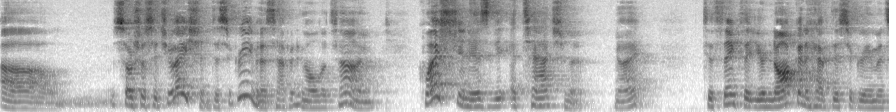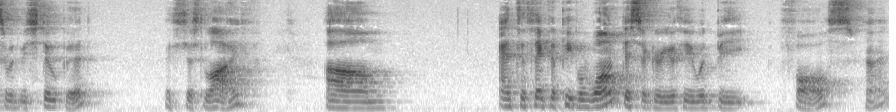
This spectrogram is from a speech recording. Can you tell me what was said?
um, social situation. Disagreement is happening all the time. Question is the attachment, right? To think that you're not going to have disagreements would be stupid. It's just life. Um, and to think that people won't disagree with you would be false, right?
